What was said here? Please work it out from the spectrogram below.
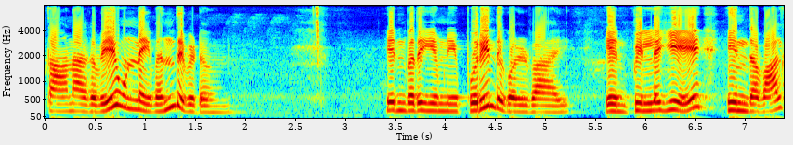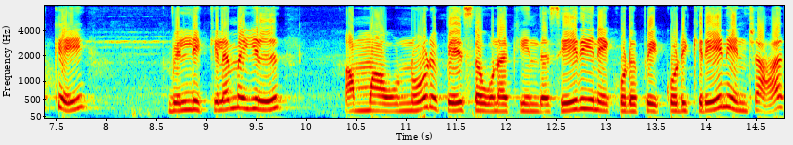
தானாகவே உன்னை வந்துவிடும். என்பதையும் நீ புரிந்து கொள்வாய். என் பிள்ளையே இந்த வாழ்க்கை வெள்ளிக்கிழமையில் அம்மா உன்னோடு பேச உனக்கு இந்த செய்தியினை கொடுப்பே கொடுக்கிறேன் என்றால்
